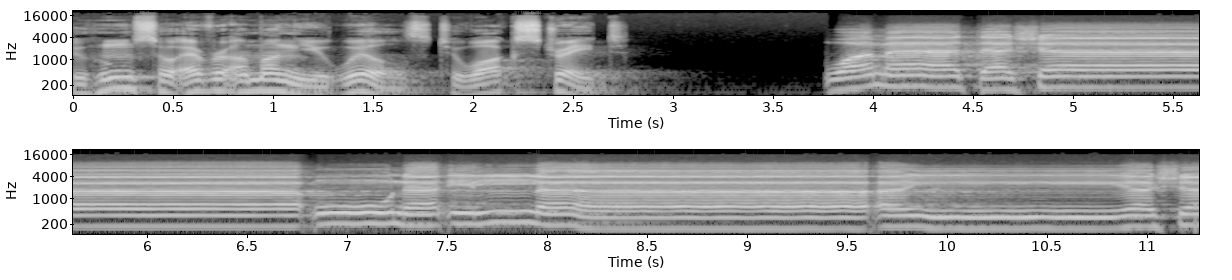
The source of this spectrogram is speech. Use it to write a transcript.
To whomsoever among you wills to walk straight, وما تشاءون إلا أن يشاء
